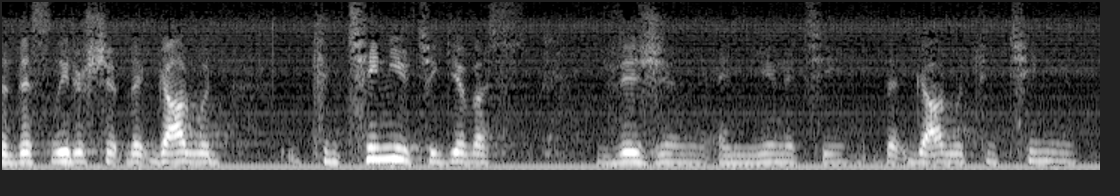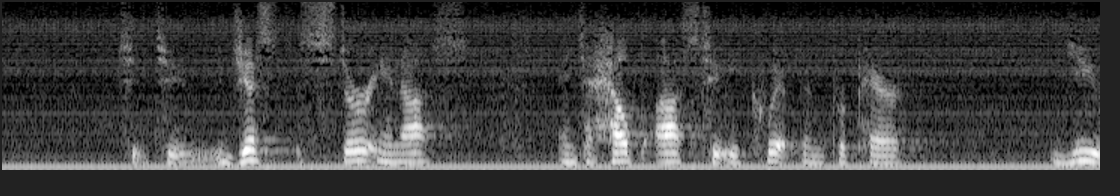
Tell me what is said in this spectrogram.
to this leadership, that God would continue to give us vision and unity, that God would continue to, to just stir in us and to help us to equip and prepare you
